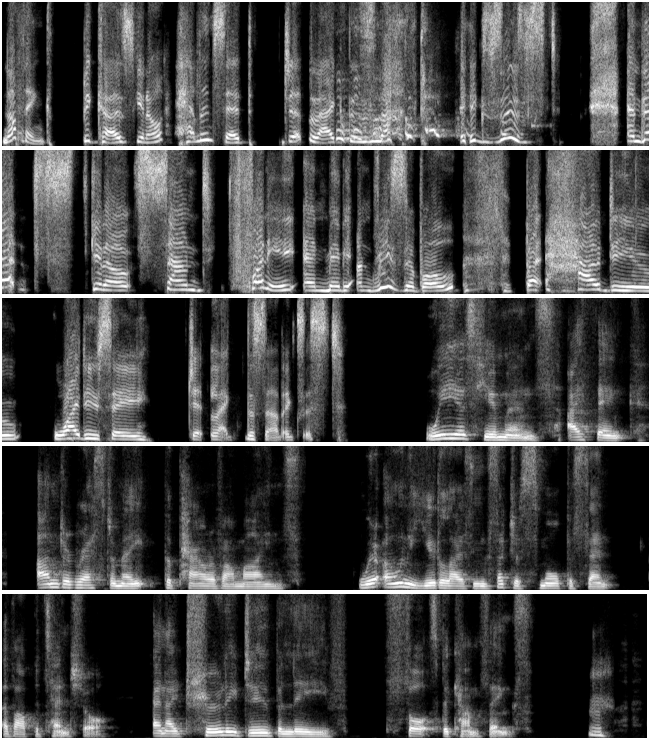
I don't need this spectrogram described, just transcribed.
Nothing. Because, you know, Helen said jet lag does not exist. And that, you know, sound funny and maybe unreasonable, but how do you, why do you say jet lag does not exist? We as humans, I think, underestimate the power of our minds. We're only utilizing such a small percent of our potential. And I truly do believe thoughts become things. Mm.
